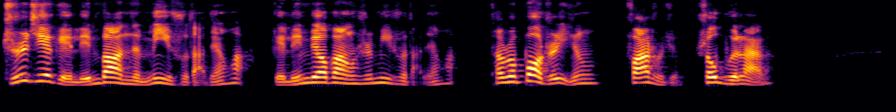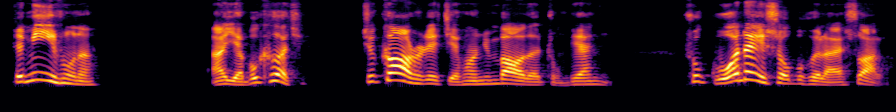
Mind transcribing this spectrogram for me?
直接给林办的秘书打电话，给林彪办公室秘书打电话，他说报纸已经发出去了，收不回来了。这秘书呢，啊也不客气，就告诉这《解放军报》的总编辑。说国内收不回来算了，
